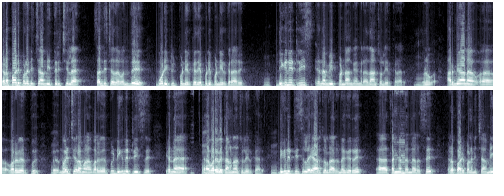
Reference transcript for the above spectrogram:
எடப்பாடி பழனிசாமி திருச்சியில சந்திச்சதை வந்து மோடி ட்வீட் பண்ணியிருக்கிறது எப்படி பண்ணியிருக்கிறாரு? டிக்னிட்ரிஸ் என்ன மீட் பண்ணாங்கங்கிறதான் சொல்லியிருக்கிறாரு. ஒரு அருமையான வரவேற்பு மகிழ்ச்சிகரமான வரவேற்பு டிக்னிட்ரிஸ் என்ன வரவேற்றாங்கன்னு தான் சொல்லியிருக்காரு. டிக்னிட்ரிஸ்ல யார் சொல்றாரு? நெஹ்ரு அஹ், தங்கந்தன்னரசு எடப்பாடி பழனிசாமி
